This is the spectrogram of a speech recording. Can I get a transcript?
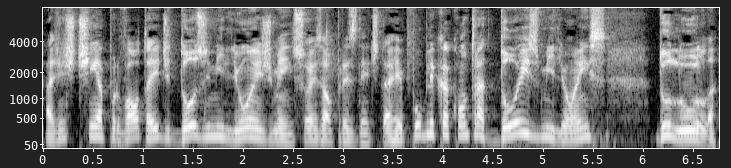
a gente tinha por volta aí de 12 milhões de menções ao presidente da República contra 2 milhões do Lula.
